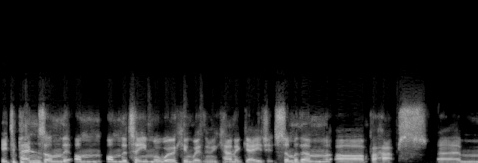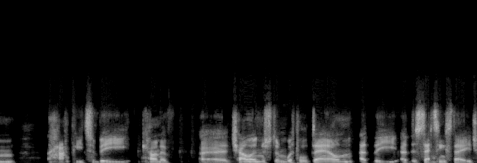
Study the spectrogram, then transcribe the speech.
it depends on the on on the team we're working with, and we kind of gauge it. Some of them are perhaps um, happy to be kind of uh, challenged and whittled down at the at the setting stage.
